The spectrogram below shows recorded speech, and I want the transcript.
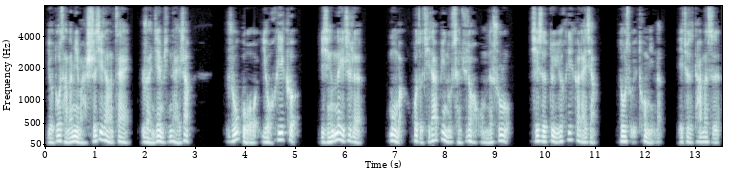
有多长的密码？实际上，在软件平台上，如果有黑客已经内置了木马或者其他病毒程序的话，我们的输入其实对于黑客来讲都属于透明的，也就是他们是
